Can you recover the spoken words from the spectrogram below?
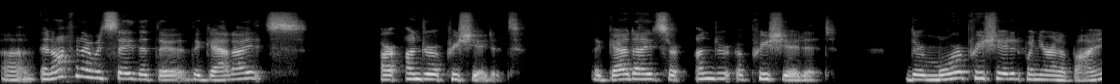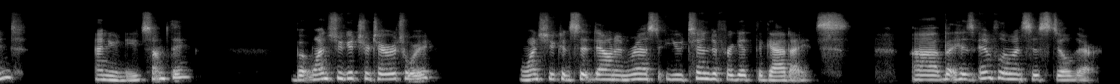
Um, and often I would say that the, the Gadites are underappreciated. The Gadites are underappreciated. They're more appreciated when you're in a bind and you need something. But once you get your territory, once you can sit down and rest, you tend to forget the Gadites. Uh, but his influence is still there.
